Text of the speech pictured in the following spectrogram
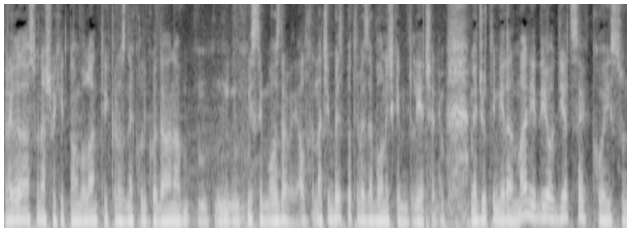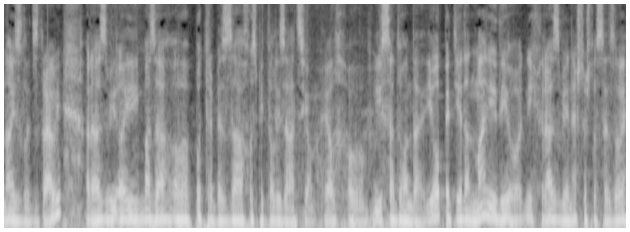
pregleda su našoj hitnoj ambulanti kroz nekoliko dana, mislim ozdrave, jel? znači bez potrebe za bolničkim liječenjem. Međutim, jedan manji dio djece koji su na izgled zdravi, razvija, ima za potrebe za hospitalizacijom. Jel? I sad onda i opet jedan manji dio od njih razvije nešto što se zove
